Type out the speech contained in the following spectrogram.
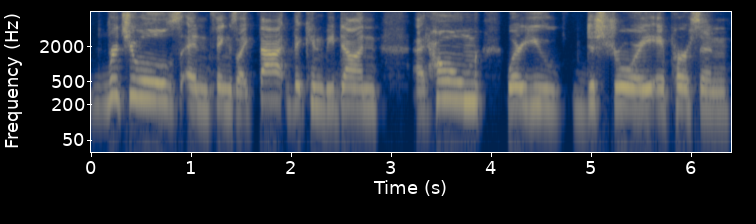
rituals and things like that that can be done at home where you destroy a person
